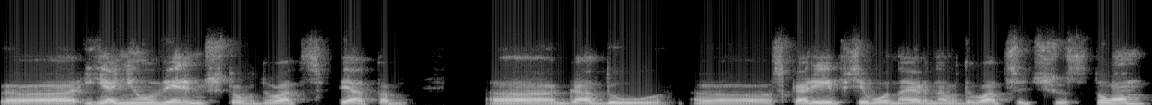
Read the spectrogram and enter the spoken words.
э, я не уверен, что в 25-м э, году, э, скорее всего, наверное, в 26-м,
